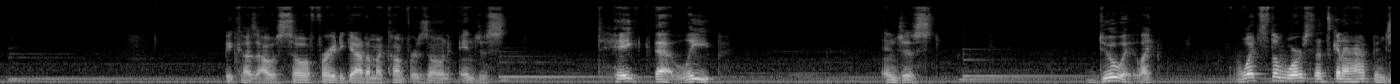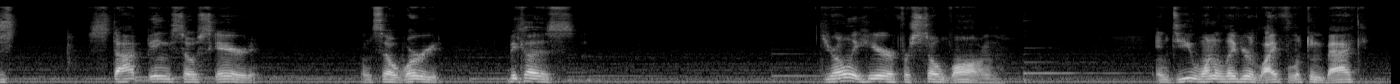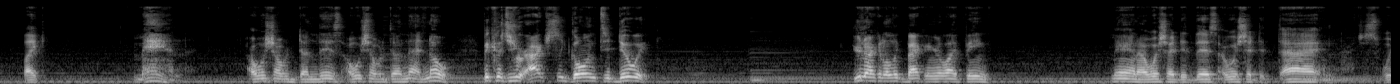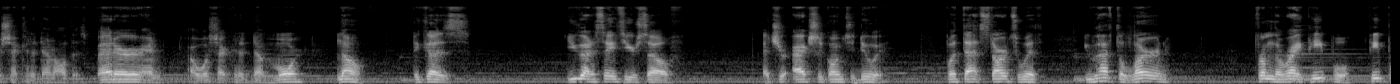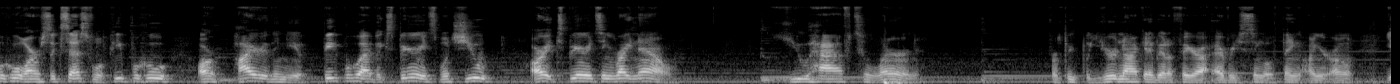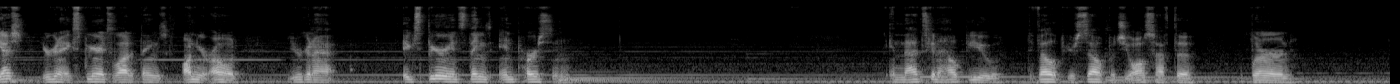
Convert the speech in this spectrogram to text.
because I was so afraid to get out of my comfort zone and just take that leap and just do it. Like, what's the worst that's gonna happen? Just stop being so scared and so worried because you're only here for so long. And do you want to live your life looking back like, man, I wish I would have done this. I wish I would have done that. No, because you're actually going to do it. You're not going to look back in your life being, man, I wish I did this. I wish I did that. And I just wish I could have done all this better. And I wish I could have done more. No, because you got to say to yourself that you're actually going to do it. But that starts with you have to learn from the right people, people who are successful, people who are higher than you, people who have experienced what you are experiencing right now. You have to learn from people. You're not going to be able to figure out every single thing on your own. Yes, you're going to experience a lot of things on your own. You're going to experience things in person. And that's going to help you develop yourself, but you also have to learn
